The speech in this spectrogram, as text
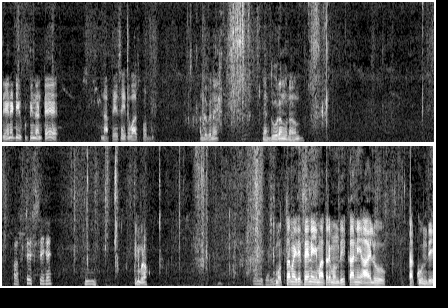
తేనెటీగ కుట్టిందంటే నా పేస అయితే వాసిపోద్ది. అందుకనే నేను దూరంగా ఉన్నాను. తిని బ్రో. మొత్తం అయితే తేనె ఈ మాత్రమే ఉంది కానీ ఆయిల్ తక్కువ ఉంది.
